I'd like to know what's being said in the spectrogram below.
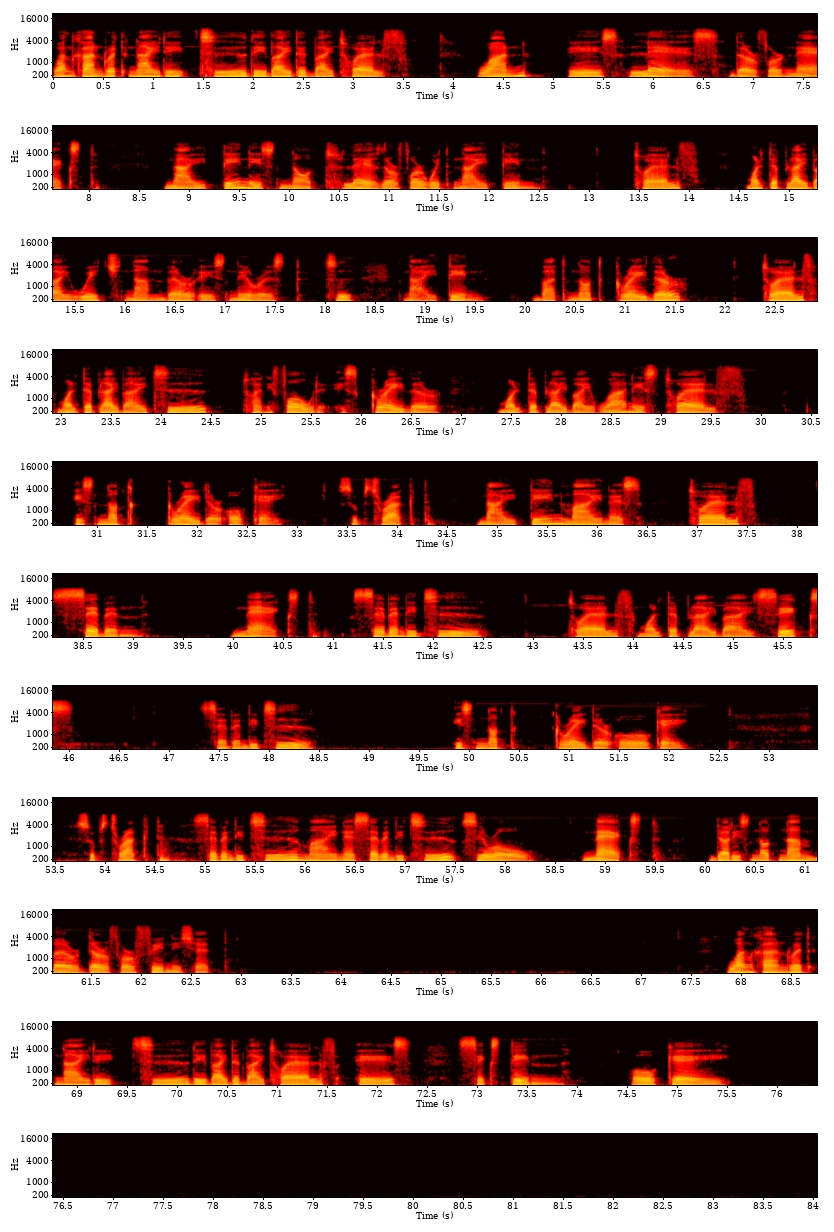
192 divided by 12. 1 is less, therefore next. 19 is not less, therefore with 19. 12 multiplied by which number is nearest to 19 but not greater. 12 multiplied by 2, 24 is greater. Multiplied by 1 is 12 is not greater. Okay. Subtract 19 minus 12, 7. Next, 72. 12 multiplied by 6, 72 is not greater. Okay. Subtract 72 minus 72, 0. Next, that is not number, therefore finish it. One hundred ninety two divided by twelve is sixteen. Okay,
